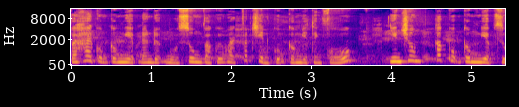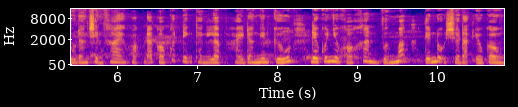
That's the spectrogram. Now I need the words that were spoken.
và hai cụm công nghiệp đang được bổ sung vào quy hoạch phát triển cụm công nghiệp thành phố. Nhìn chung, các cụm công nghiệp dù đang triển khai hoặc đã có quyết định thành lập hay đang nghiên cứu đều có nhiều khó khăn vướng mắc, tiến độ chưa đạt yêu cầu.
